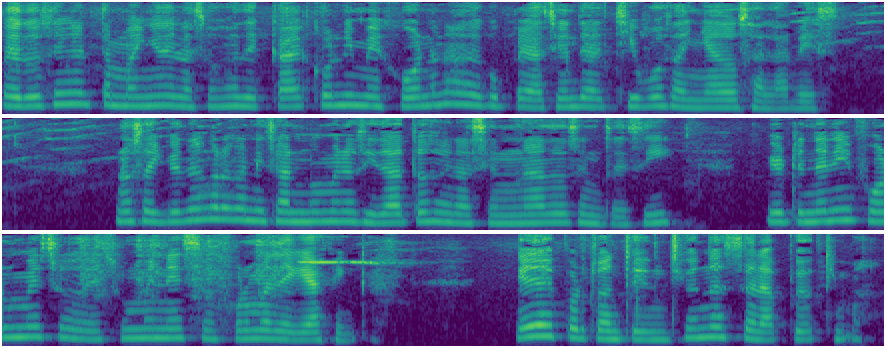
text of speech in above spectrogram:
Reducen el tamaño de las hojas de cálculo y mejoran la recuperación de archivos dañados a la vez. Nos ayudan a organizar números y datos relacionados entre sí y obtener informes o resúmenes en forma de gráficas. Gracias por tu atención. Hasta la próxima.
